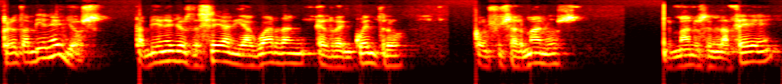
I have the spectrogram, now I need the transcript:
Pero también ellos, también ellos desean y aguardan el reencuentro con sus hermanos, hermanos en la fe,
